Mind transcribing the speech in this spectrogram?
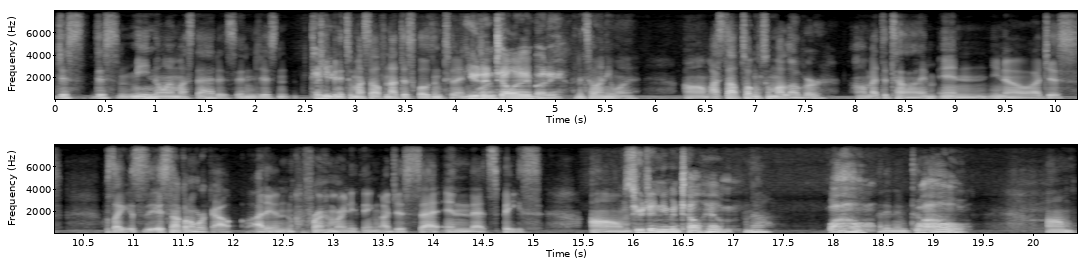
Just just me knowing my status and just keeping you- it to myself, not disclosing to anyone. You didn't tell anybody. I didn't tell anyone. Um, I stopped talking to my lover um, at the time, and you know, I just was like, it's it's not gonna work out. I didn't confront him or anything. I just sat in that space. Um, So you didn't even tell him. no, Wow. I didn't even tell him. Wow. Um,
